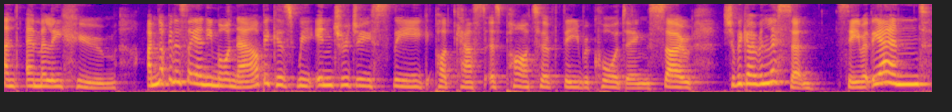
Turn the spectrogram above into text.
and Emily Hume. I'm not going to say any more now because we introduced the podcast as part of the recording. So, should we go and listen? See you at the end.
